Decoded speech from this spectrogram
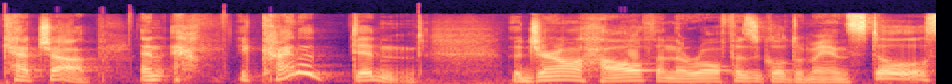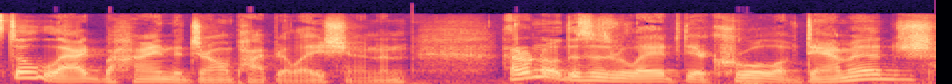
catch up, and it kind of didn't. The general health and the role physical domain still still lagged behind the general population, and I don't know if this is related to the accrual of damage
